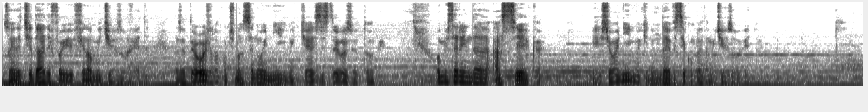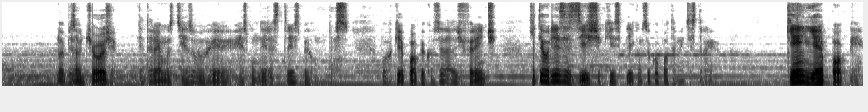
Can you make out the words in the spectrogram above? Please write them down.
Sua identidade foi finalmente resolvida, mas até hoje ela continua sendo um enigma entre as estrelas do YouTube. O mistério ainda a cerca este é um enigma que não deve ser completamente resolvido. No episódio de hoje, tentaremos resolver responder as três perguntas: por que Pop é considerada diferente? Que teorias existem que explicam seu comportamento estranho? Quem é Pop?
